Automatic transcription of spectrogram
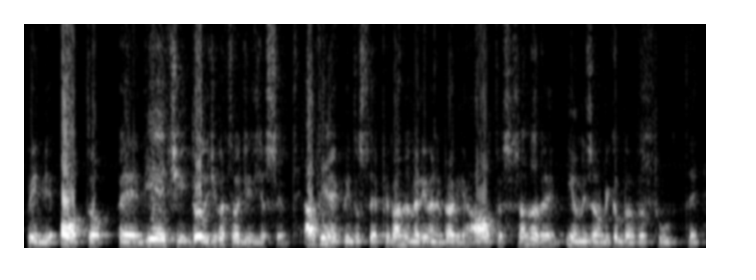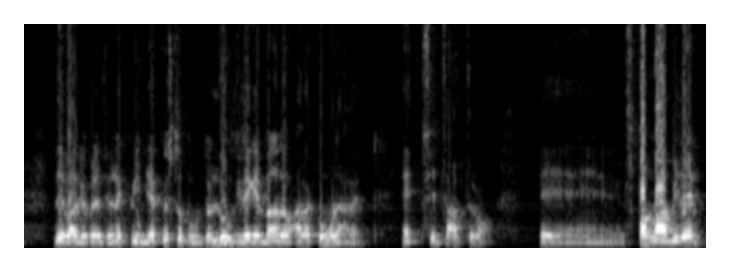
Quindi 8, eh, 10, 12, 14, 17. Alla fine del quinto step, quando mi arrivano in pratica a 8,63, io mi sono ricomprato tutte le varie operazioni. E quindi a questo punto l'utile che vado ad accumulare è senz'altro eh, spammabile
